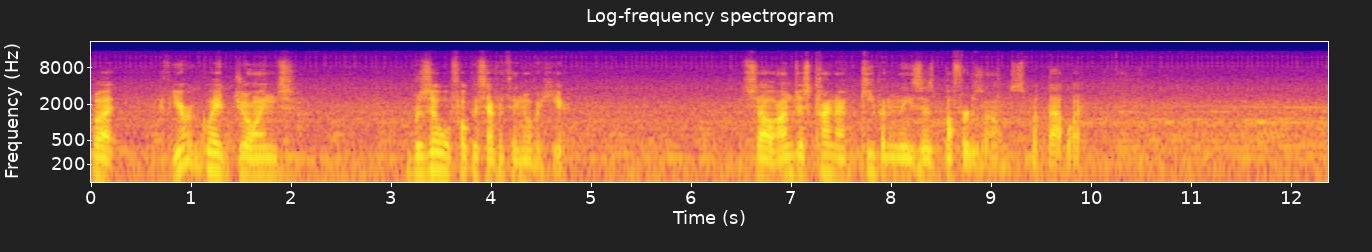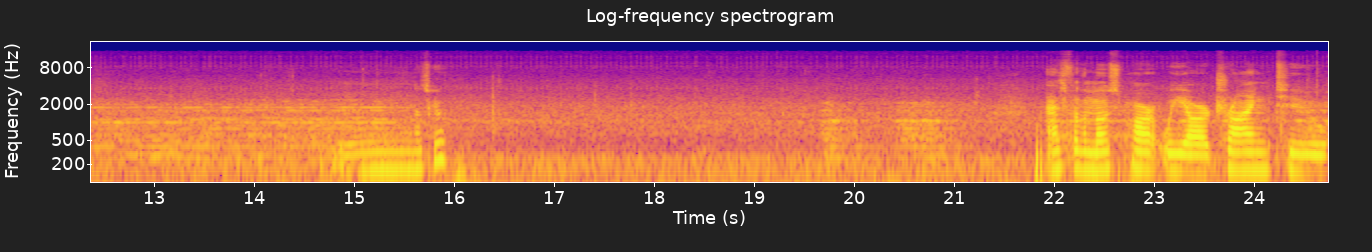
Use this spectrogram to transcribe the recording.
But if Uruguay joins, Brazil will focus everything over here. So I'm just kind of keeping these as buffer zones, put that way. Mm, let's go. As for the most part, we are trying to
